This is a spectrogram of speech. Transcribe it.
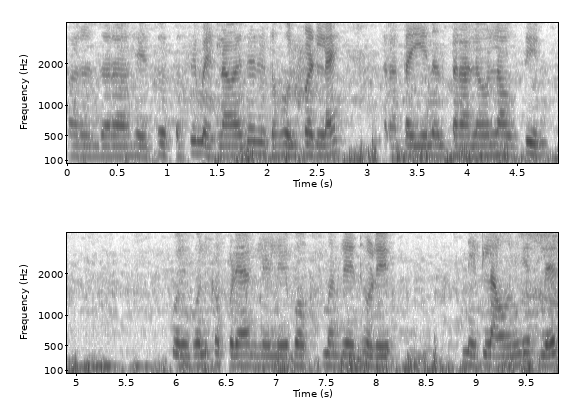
कारण जरा हेच होतं सिमेंट लावायचं तिथं होल पडला आहे तर आता ये नंतर आल्यावर लावतील. कोणी कोणी कपडे आणलेले बॉक्समधले थोडे नीट लावून घेतलेत.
